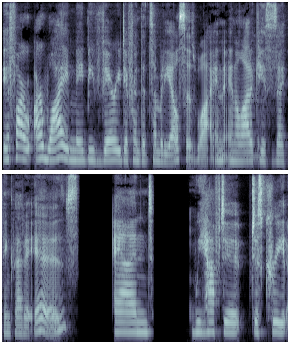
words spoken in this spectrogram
if our, our why may be very different than somebody else's why. And in a lot of cases, I think that it is. And we have to just create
